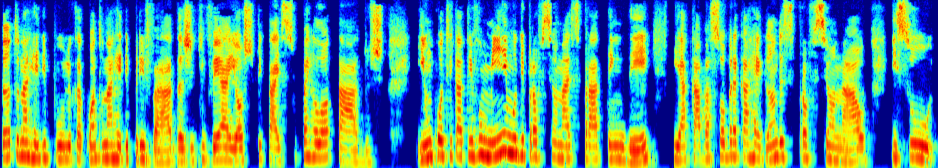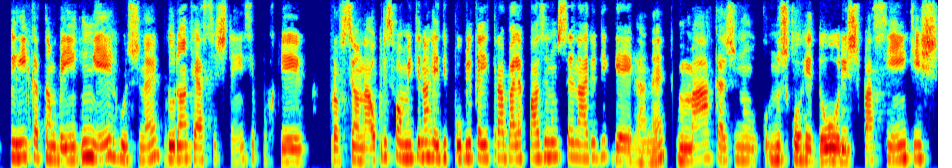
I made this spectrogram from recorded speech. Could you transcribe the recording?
tanto na rede pública quanto na rede privada, a gente vê aí hospitais superlotados e um quantitativo mínimo de profissionais para atender e acaba sobrecarregando esse profissional. Isso implica também em erros, né, durante a assistência, porque profissional, principalmente na rede pública, ele trabalha quase num cenário de guerra, né? Macas no, nos corredores, pacientes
